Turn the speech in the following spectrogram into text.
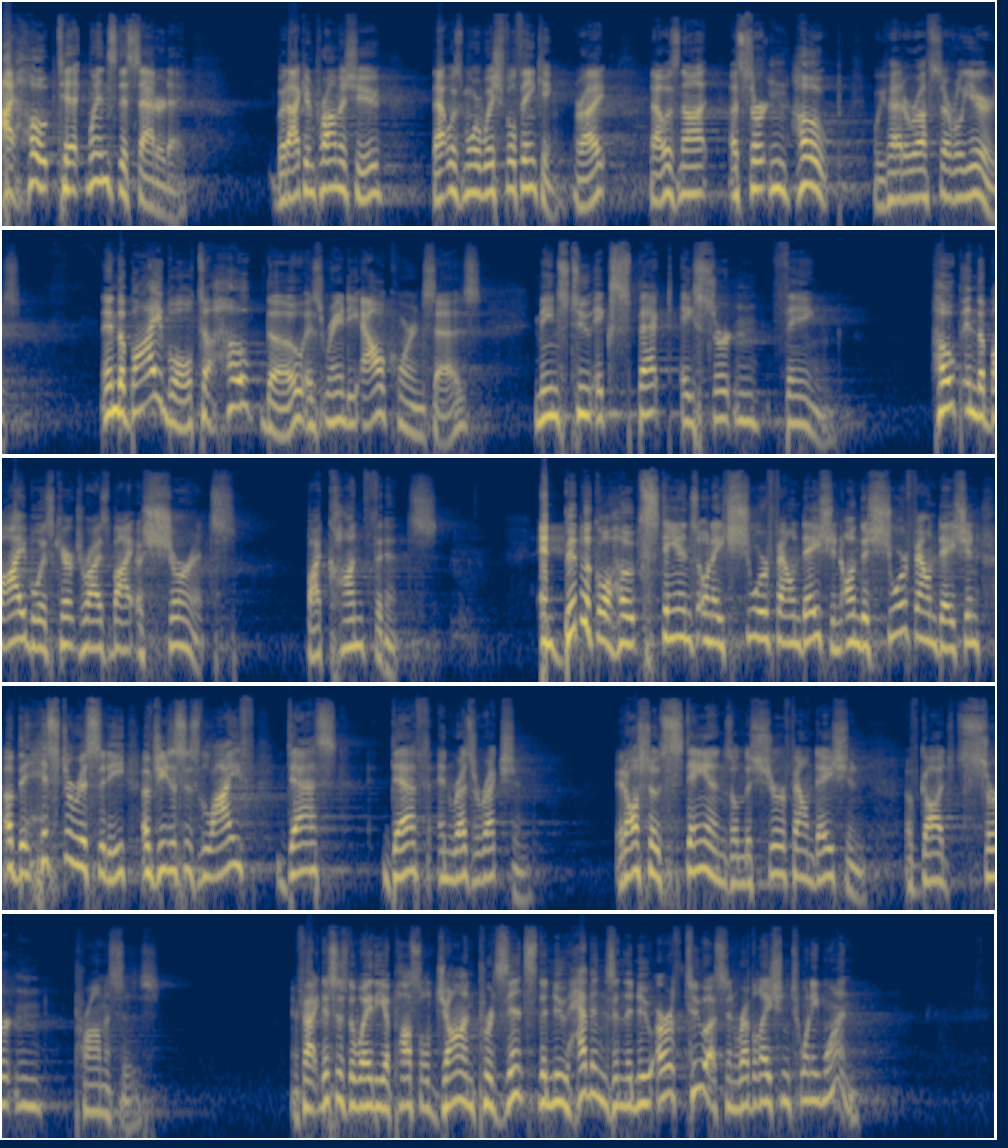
I hope Tech wins this Saturday. But I can promise you, that was more wishful thinking, right? That was not a certain hope. We've had a rough several years. In the Bible, to hope, though, as Randy Alcorn says, means to expect a certain thing. Hope in the Bible is characterized by assurance, by confidence. And biblical hope stands on a sure foundation, on the sure foundation of the historicity of Jesus' life, death, death, and resurrection. It also stands on the sure foundation of God's certain promises. In fact, this is the way the Apostle John presents the new heavens and the new earth to us in Revelation 21.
